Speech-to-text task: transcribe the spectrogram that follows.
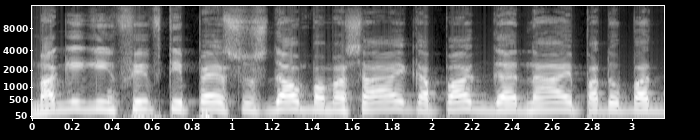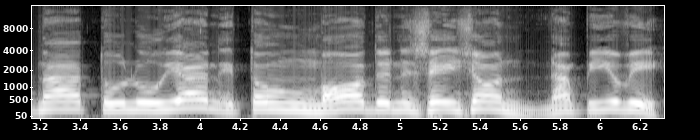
magiging 50 pesos daw pamasahe kapag uh, naipatupad na tuluyan itong modernization ng PUV?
